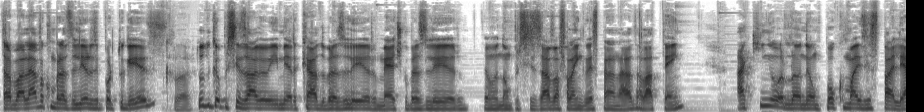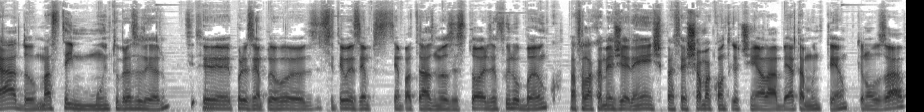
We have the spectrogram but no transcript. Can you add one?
trabalhava com brasileiros e portugueses. Claro. Tudo que eu precisava eu ia em mercado brasileiro, médico brasileiro. Então eu não precisava falar inglês pra nada, lá tem. Aqui em Orlando é um pouco mais espalhado, mas tem muito brasileiro. Sim. eh, Por exemplo, eu eu citei um exemplo esse tempo atrás nos meus stories. Eu fui no banco pra falar com a minha gerente, pra fechar uma conta que eu tinha lá aberta há muito tempo, que eu não usava.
